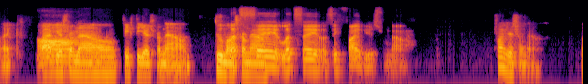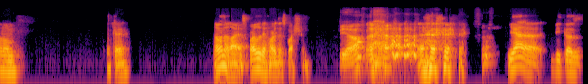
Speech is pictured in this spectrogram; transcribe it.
Like five um, years from um, now, 50 years from now, two months from say, now? Let's say, let's say five years from now. Five years from now. Um, Okay. Not gonna lie, it's probably the hardest question. Yeah. yeah, because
